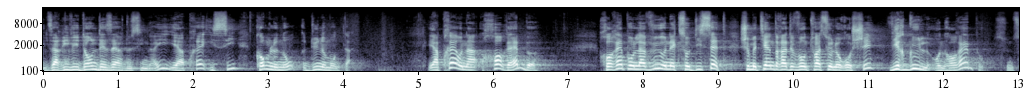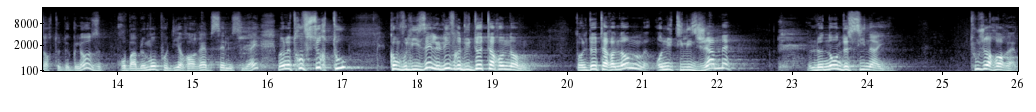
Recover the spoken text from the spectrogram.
ils arrivaient dans le désert de Sinaï, et après, ici, comme le nom d'une montagne. Et après, on a Horeb. Horeb, on l'a vu en Exode 17. Je me tiendrai devant toi sur le rocher, virgule en Horeb. C'est une sorte de glose, probablement pour dire Horeb, c'est le Sinaï. Mais on le trouve surtout, quand vous lisez le livre du Deutéronome. Dans le Deutéronome, on n'utilise jamais le nom de Sinaï toujours Horeb.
